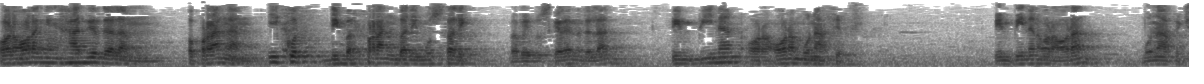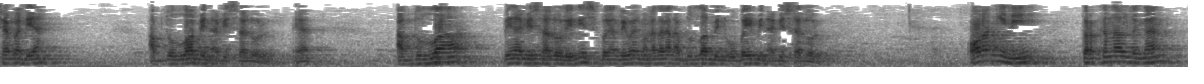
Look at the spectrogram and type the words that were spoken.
orang-orang yang hadir dalam peperangan, ikut di perang Bani Mustalik, Bapak Ibu sekalian adalah pimpinan orang-orang munafik. Pimpinan orang-orang munafik. Siapa dia? Abdullah bin Abi Salul. Ya. Abdullah bin Abi Salul ini sebagian riwayat mengatakan Abdullah bin Ubay bin Abi Salul. Orang ini terkenal dengan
